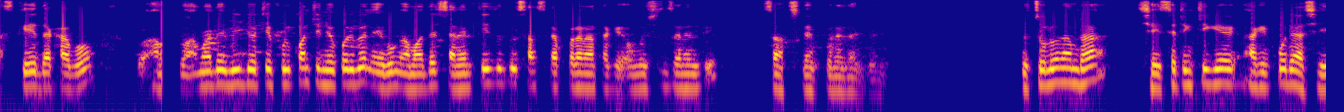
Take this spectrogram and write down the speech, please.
আজকে দেখাবো। তো আমাদের ভিডিওটি ফুল কন্টিনিউ করবেন এবং আমাদের চ্যানেলটি যদি সাবস্ক্রাইব করা না থাকে, অবশ্যই চ্যানেলটি সাবস্ক্রাইব করে রাখবেন। তো চলুন আমরা সেই সেটিংটিকে আগে করে আসি,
